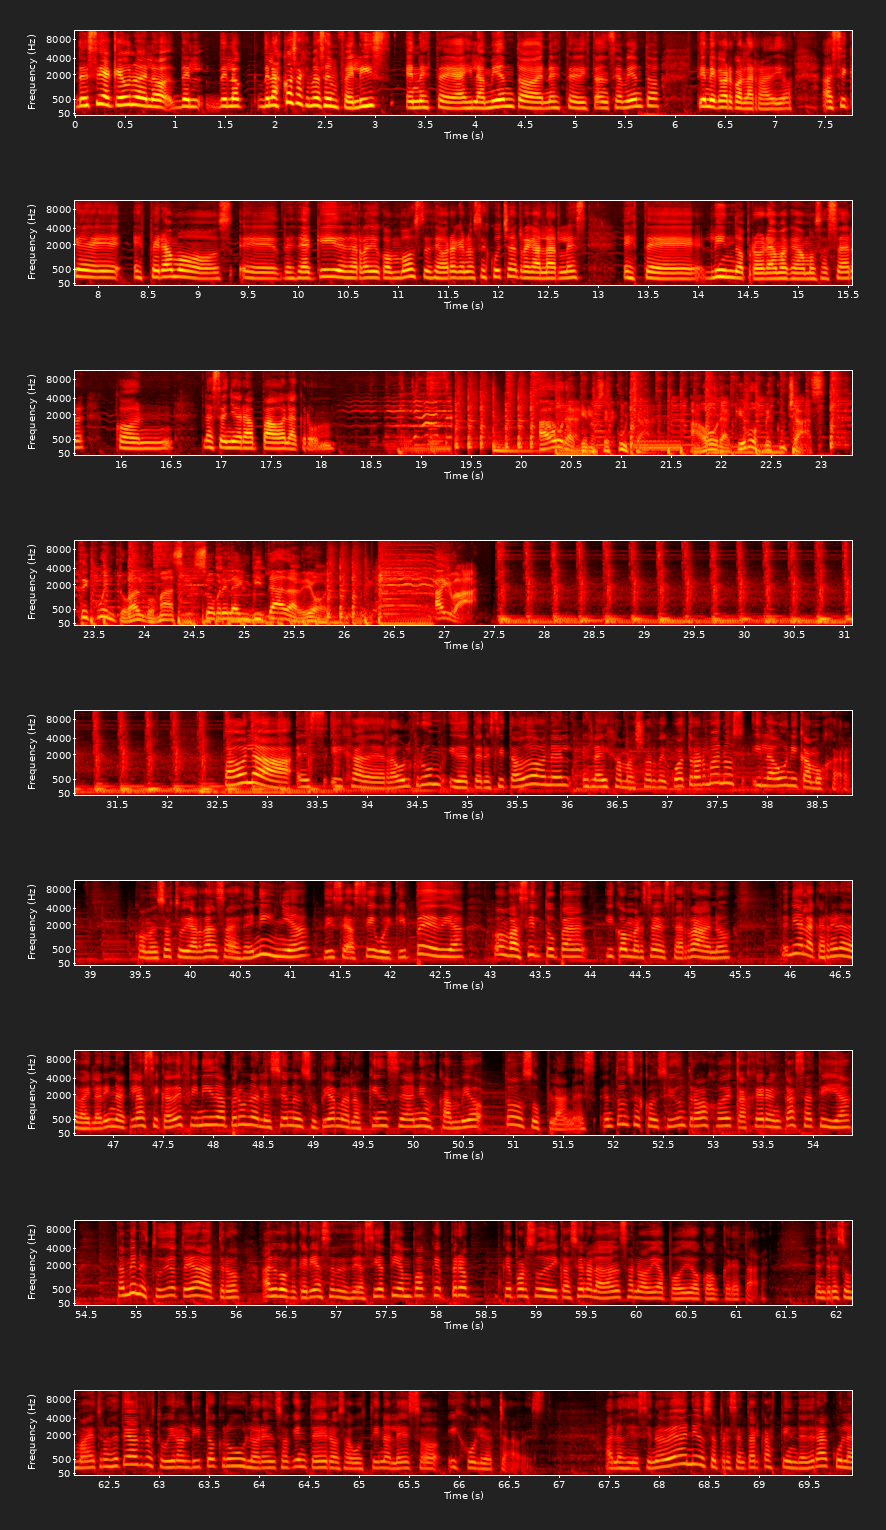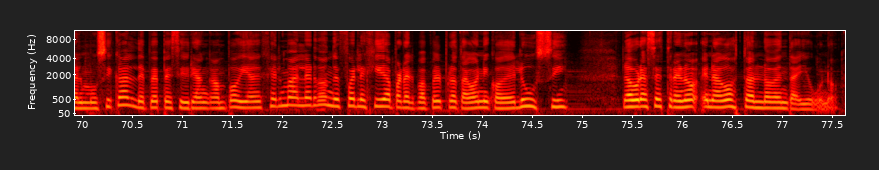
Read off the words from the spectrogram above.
decía que una de, de, las cosas que me hacen feliz en este aislamiento, en este distanciamiento, tiene que ver con la radio. Así que esperamos eh, desde aquí, desde Radio con Vos, desde ahora que nos escuchan, regalarles este lindo programa que vamos a hacer con la señora Paola Krum. Ahora que nos escuchan, ahora que vos me escuchás, te cuento algo más sobre la invitada de hoy. Ahí va. Paola es hija de Raúl Krum y de Teresita O'Donnell, es la hija mayor de cuatro hermanos y la única mujer. Comenzó a estudiar danza desde niña, dice así Wikipedia, con Basil Tupin y con Mercedes Serrano. Tenía la carrera de bailarina clásica definida, pero una lesión en su pierna a los 15 años cambió todos sus planes. Entonces consiguió un trabajo de cajera en Casa Tía. También estudió teatro, algo que quería hacer desde hacía tiempo, pero que por su dedicación a la danza no había podido concretar. Entre sus maestros de teatro estuvieron Lito Cruz, Lorenzo Quinteros, Agustina Leso y Julio Chávez. A los 19 años se presentó al casting de Drácula, el musical de Pepe Cibrián Campo y Ángel Mahler, donde fue elegida para el papel protagónico de Lucy. La obra se estrenó en agosto del 91.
